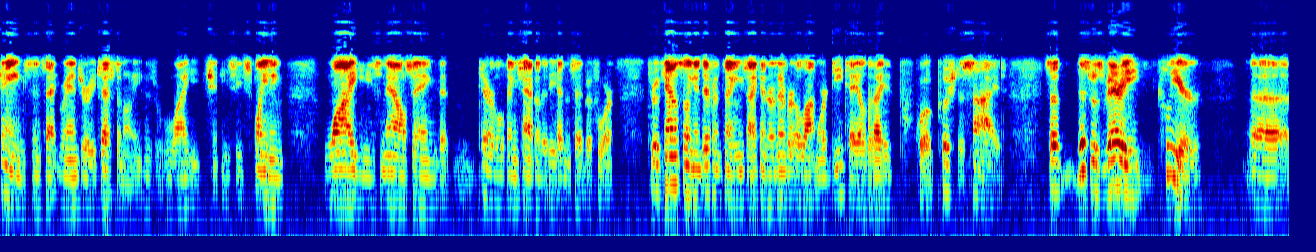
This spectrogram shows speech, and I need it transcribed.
changed since that grand jury testimony. This is why he, he's explaining why he's now saying that terrible things happened that he hadn't said before. Through counseling and different things, I can remember a lot more detail that I quote, pushed aside. So this was very clear, uh,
